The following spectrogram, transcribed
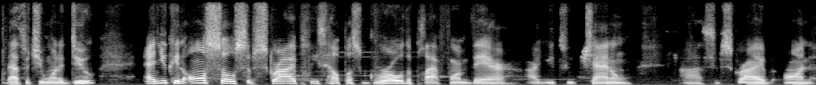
that's what you want to do. And you can also subscribe. Please help us grow the platform there, our YouTube channel. Uh, subscribe on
